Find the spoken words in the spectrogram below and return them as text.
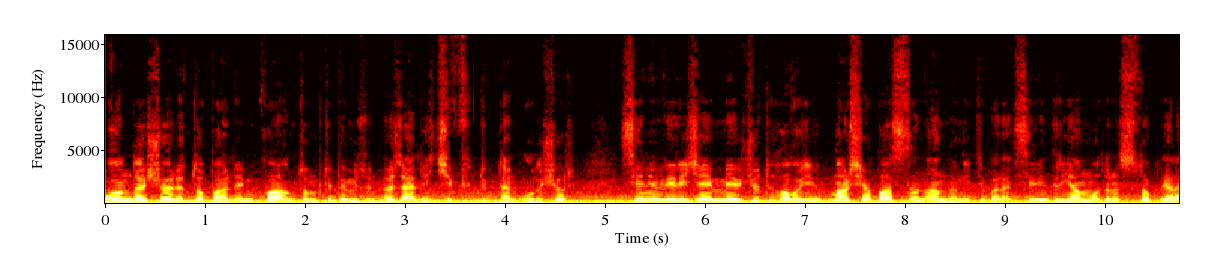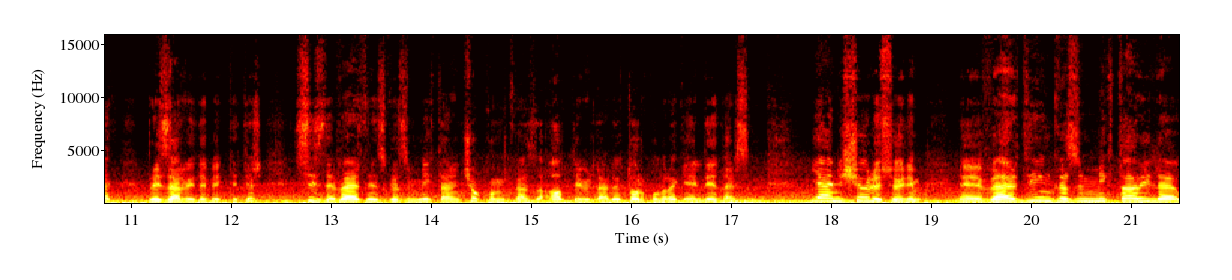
Onu da şöyle toparlayayım. Kuantum tüpümüzün özelliği çift tüpten oluşur. Senin vereceğin mevcut havayı marşa bastığın andan itibaren silindir yan modunu stoklayarak rezervede bekletir. Siz de verdiğiniz gazın miktarını çok komik gazda alt devirlerde tork olarak elde edersin. Yani şöyle söyleyeyim. e, verdiğin gazın miktarıyla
